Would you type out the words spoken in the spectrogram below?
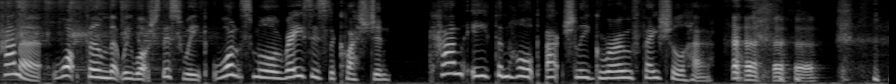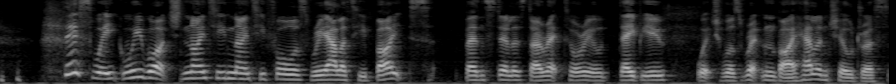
Hannah, what film that we watched this week once more raises the question can Ethan Hawke actually grow facial hair? this week we watched 1994's Reality Bites, Ben Stiller's directorial debut, which was written by Helen Childress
